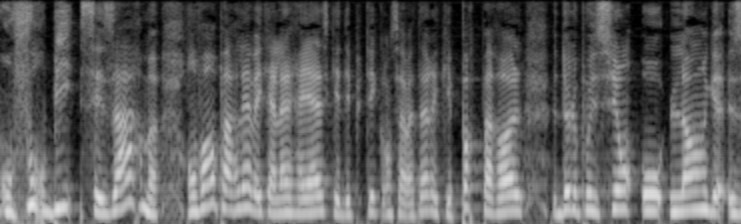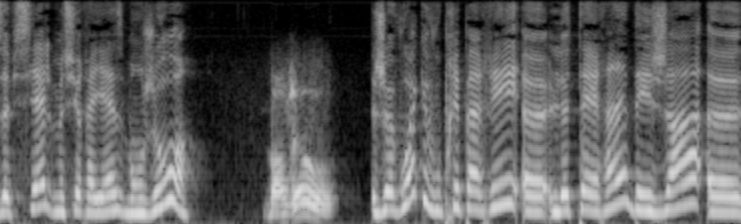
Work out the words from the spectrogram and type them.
on fourbit ses armes. On va en parler avec Alain Reyes, qui est député conservateur et qui est porte-parole de l'opposition aux langues officielles. Monsieur Reyes, bonjour. Bonjour. Je vois que vous préparez euh, le terrain déjà. Euh,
